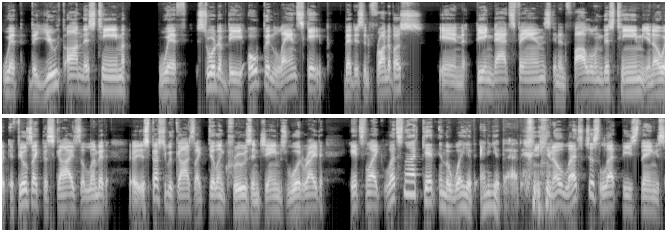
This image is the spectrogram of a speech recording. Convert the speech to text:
with the youth on this team, with sort of the open landscape that is in front of us in being Nats fans and in following this team. You know, it, it, feels like the sky's the limit, uh, especially with guys like Dylan Crews and James Wood, right? It's like, let's not get in the way of any of that. you know, let's just let these things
